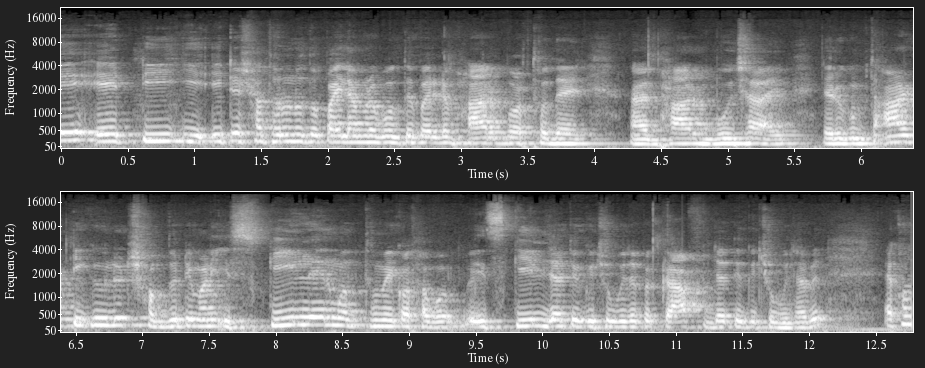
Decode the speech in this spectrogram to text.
এ এ, টি, ই, এটা সাধারণত পাইলে আমরা বলতে পারি এটা ভার অর্থ দেয় ভার বোঝায়, এরকম। আর্টিকুলেট শব্দটি মানে স্কিলের মাধ্যমে কথা বলবে স্কিল জাতীয় কিছু বোঝাবে ক্রাফট জাতীয় কিছু বোঝাবে। এখন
